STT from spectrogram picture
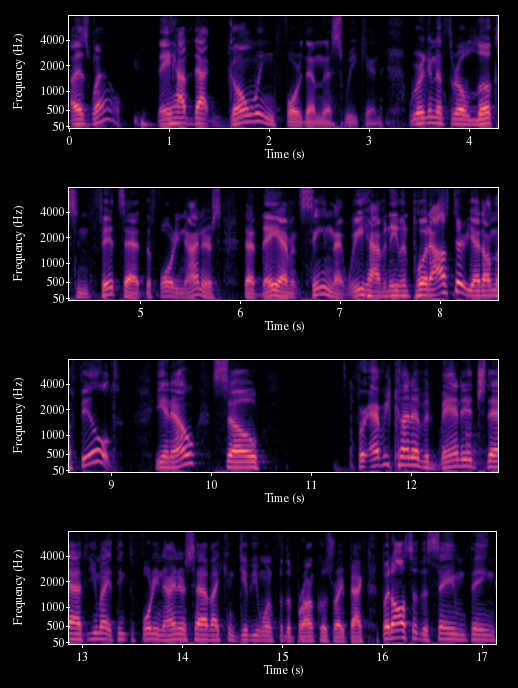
as well. They have that going for them this weekend. We're going to throw looks and fits at the 49ers that they haven't seen, that we haven't even put out there yet on the field you know? So for every kind of advantage that you might think the 49ers have, I can give you one for the Broncos right back. But also the same thing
